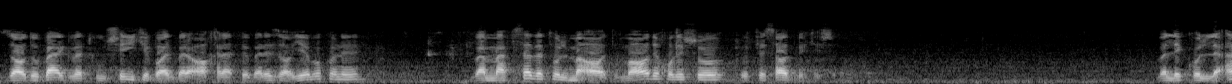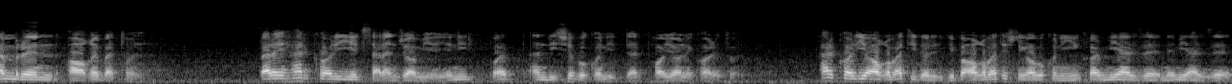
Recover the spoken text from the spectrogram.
زاد و برگ و توشه که باید برای آخرت ببره ضایع بکنه و مفسدت المعاد معاد خودش رو به فساد بکشه. و لکل امر عاقبتون. برای هر کاری یک سرانجامیه. یعنی باید اندیشه بکنید در پایان کارتون. هر کاری عاقبتی داره دیگه به عاقبتش نگاه بکنی این کار میارزه نمیارزه.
